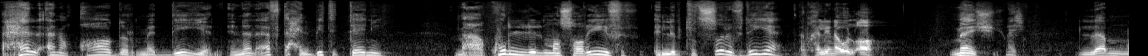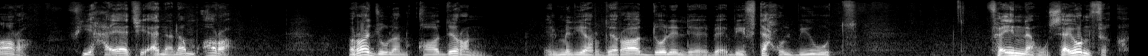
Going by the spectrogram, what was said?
هل أنا قادر ماديا إن أنا أفتح البيت التاني مع كل المصاريف اللي بتتصرف دي؟ طب خليني أقول آه. ماشي. ماشي. لم نرى في حياتي أنا لم أرى رجلا قادرا المليارديرات دول اللي بيفتحوا البيوت فإنه سينفق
